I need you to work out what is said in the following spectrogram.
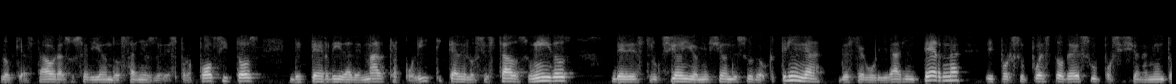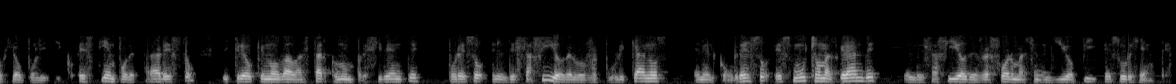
lo que hasta ahora sucedió en dos años de despropósitos, de pérdida de marca política de los Estados Unidos, de destrucción y omisión de su doctrina de seguridad interna y por supuesto de su posicionamiento geopolítico. Es tiempo de parar esto y creo que no va a bastar con un presidente, por eso el desafío de los republicanos en el Congreso es mucho más grande, el desafío de reformas en el GOP es urgente.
